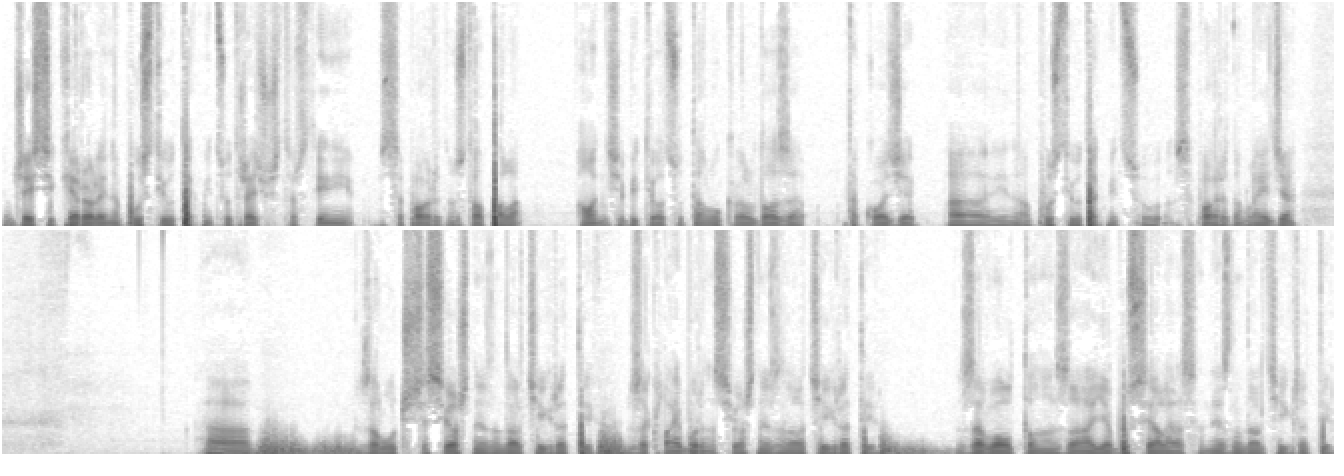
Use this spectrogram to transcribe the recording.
JC Carroll je napustio utakmicu u trećoj četvrtini sa povredom stopala, on će biti odsutan. Luka Veldoza takođe a, je napustio utakmicu sa povredom leđa. A, za Lučića se još ne znam da li će igrati, za Klajborna se još ne znam da li će igrati, za Voltona, za Jabuselea se ne znam da li će igrati.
